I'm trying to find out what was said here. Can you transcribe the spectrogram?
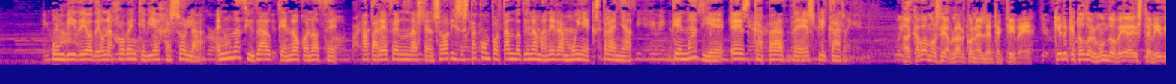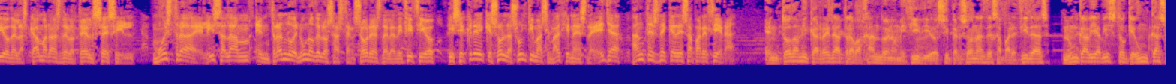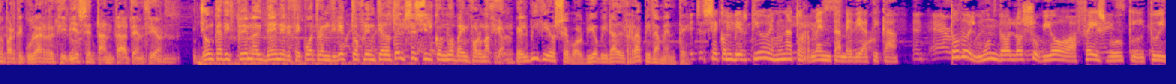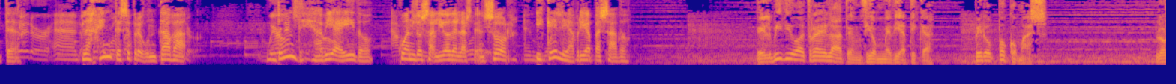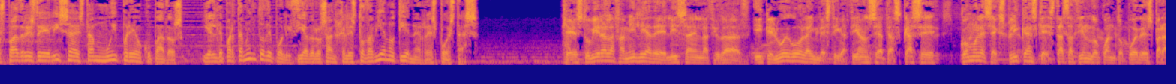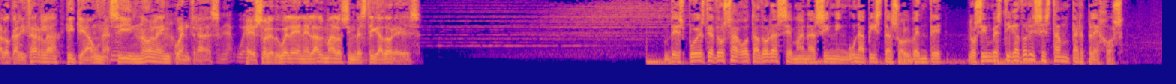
Un vídeo de una joven que viaja sola en una ciudad que no conoce, aparece en un ascensor y se está comportando de una manera muy extraña que nadie es capaz de explicar. Acabamos de hablar con el detective. Quiere que todo el mundo vea este vídeo de las cámaras del Hotel Cecil. Muestra a Elisa Lam entrando en uno de los ascensores del edificio y se cree que son las últimas imágenes de ella antes de que desapareciera. En toda mi carrera trabajando en homicidios y personas desaparecidas, nunca había visto que un caso particular recibiese tanta atención. John Cadiz Clemac de NBC4 en directo frente al Hotel Cecil con nueva información. El vídeo se volvió viral rápidamente. Se convirtió en una tormenta mediática. Todo el mundo lo subió a Facebook y Twitter. La gente se preguntaba dónde había ido cuando salió del ascensor y qué le habría pasado. El vídeo atrae la atención mediática, pero poco más. Los padres de Elisa están muy preocupados y el Departamento de Policía de Los Ángeles todavía no tiene respuestas. Que estuviera la familia de Elisa en la ciudad y que luego la investigación se atascase, ¿cómo les explicas que estás haciendo cuanto puedes para localizarla y que aún así no la encuentras? Eso le duele en el alma a los investigadores. Después de dos agotadoras semanas sin ninguna pista solvente, los investigadores están perplejos.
